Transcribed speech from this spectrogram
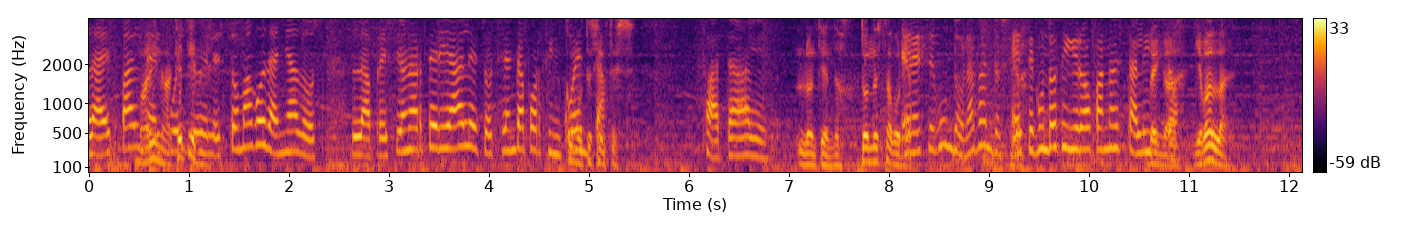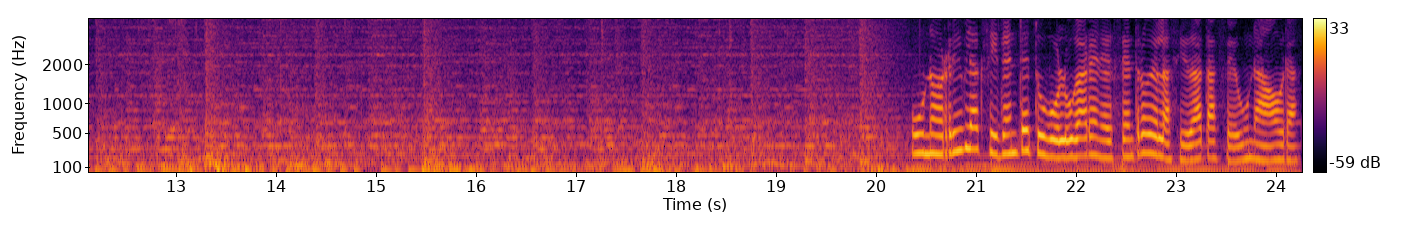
La espalda, Marina, el ¿qué cuello y el estómago dañados. La presión arterial es 80 por 50. ¿Cómo te sientes? Fatal. Lo entiendo. ¿Dónde está En Boria? el segundo, lavándose. El segundo quirófano está listo. Venga, llevadla. Un horrible accidente tuvo lugar en el centro de la ciudad hace una hora.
